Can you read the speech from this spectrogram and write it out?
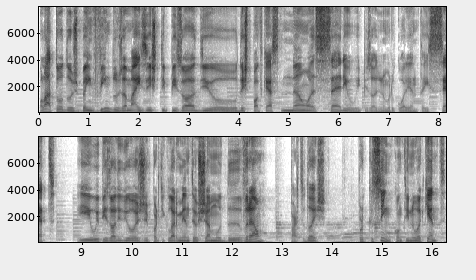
Olá a todos, bem-vindos a mais este episódio deste podcast Não a Sério, episódio número 47. E o episódio de hoje, particularmente, eu chamo de Verão, parte 2. Porque sim, continua quente.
